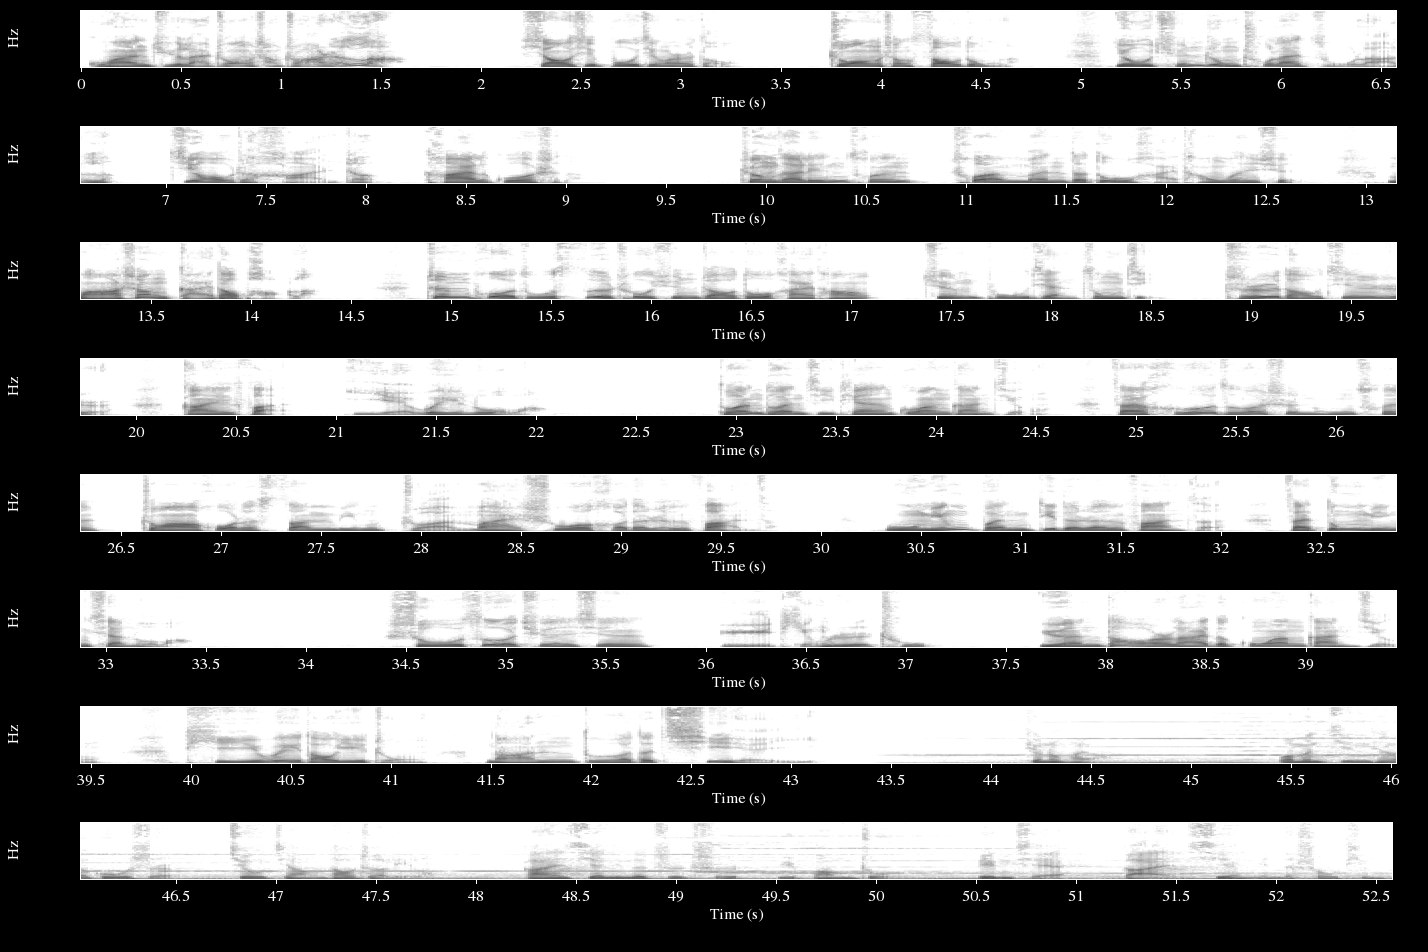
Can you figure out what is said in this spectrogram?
公安局来庄上抓人了。消息不胫而走，庄上骚动了，有群众出来阻拦了，叫着喊着，开了锅似的。正在邻村串门的杜海棠闻讯，马上改道跑了。侦破组四处寻找杜海棠，均不见踪迹。直到今日，该犯也未落网。短短几天，公安干警在菏泽市农村抓获了三名转卖说和的人贩子，五名本地的人贩子在东明县落网。曙色全新，雨停日出，远道而来的公安干警体味到一种难得的惬意。听众朋友，我们今天的故事就讲到这里了，感谢您的支持与帮助，并且感谢您的收听。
